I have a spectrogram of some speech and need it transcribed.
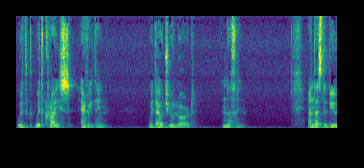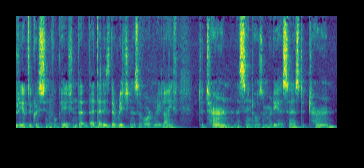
With with Christ, everything. Without you, Lord, nothing. And that's the beauty of the Christian vocation. That, that, that is the richness of ordinary life. To turn, as St. Josemaria says, to turn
